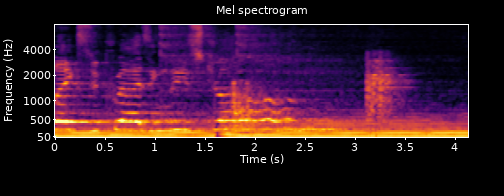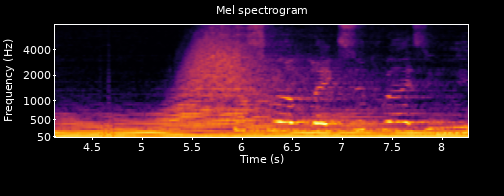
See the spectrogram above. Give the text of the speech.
snowflake surprisingly strong. The snowflake surprisingly.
